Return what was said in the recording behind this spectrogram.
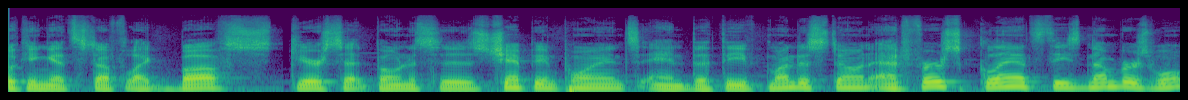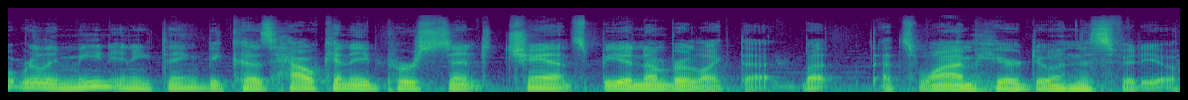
Looking at stuff like buffs, gear set bonuses, champion points, and the Thief Mundus Stone, at first glance these numbers won't really mean anything because how can a percent chance be a number like that? But that's why I'm here doing this video.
